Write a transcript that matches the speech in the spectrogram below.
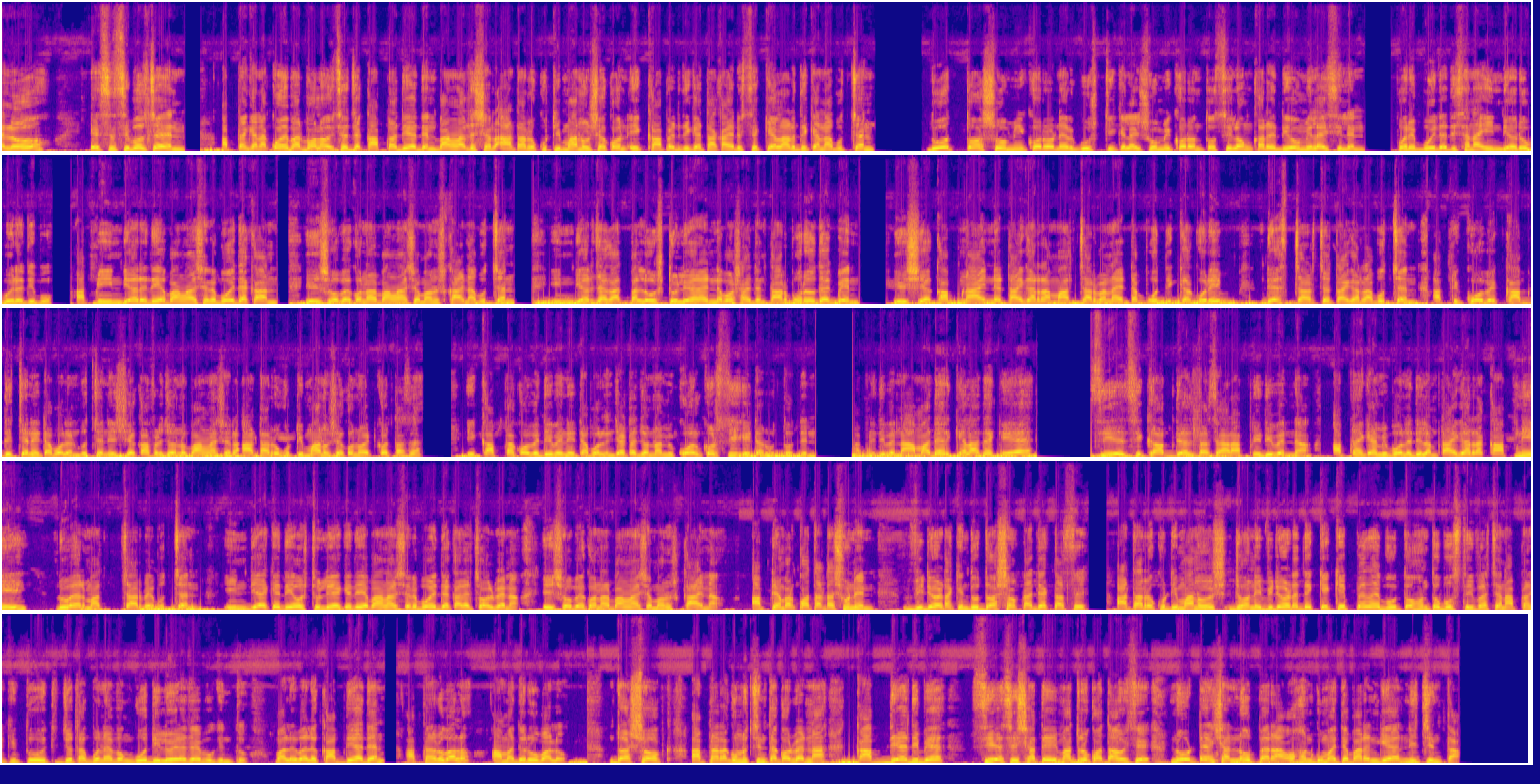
Hello, SSC বলছেন? আপনাকে না কয়বার বলা হয়েছে যে কাপটা দিয়ে দেন? বাংলাদেশের আঠারো কোটি মানুষ এখন এই কাপের দিকে তাকায় রয়েছে, কেলার দিকে না, বুঝছেন? দত্ত সমীকরণের গোষ্ঠী কেলাই সমীকরণ তো শ্রীলঙ্কারে দিয়েও মিলাইছিলেন। পরে বইটা দিছে না, ইন্ডিয়ারও বইটা দিব। আপনি ইন্ডিয়ারে দিয়ে বাংলাদেশের বই দেখান। এইসব এখন আর বাংলাদেশের মানুষ খায় না, বুঝছেন? ইন্ডিয়ার জায়গাত পারলে অস্ট্রেলিয়ার আইনে বসাই দেন, তারপরেও দেখবেন এশিয়া কাপ নাই না টাইগাররা মাছ চারবে না, এটা প্রতিজ্ঞা করেই দেশ চারছে টাইগাররা, বুঝছেন? আপনি কবে কাপ দিচ্ছেন এটা বলেন, বুঝছেন? এশিয়া কাপের জন্য বাংলাদেশের আঠারো কোটি মানুষ এখন ওয়েট করতেছে। এই কাপটা কবে দিবেন এটা বলেন, যেটার জন্য আমি কল করছি, এটার উত্তর দিন। আপনি দিবেন আমাদের খেলা দেখে সিএসি কাপ দেলতাছে, আর আপনি দিবেন না। আপনাকে আমি বলে দিলাম, টাইগাররা কাপ নিয়েই দুবাইয়ের মাছ চারবে বুঝছেন? ইন্ডিয়াকে দিয়ে, অস্ট্রেলিয়াকে দিয়ে বাংলাদেশের বই দেখালে চলবে না। এইসব এখন আর বাংলাদেশের মানুষ খায় না। আপনি আমার কথাটা শুনেন। ভিডিওটা কিন্তু দর্শকরা দেখতাছে। আঠারো কোটি মানুষ যখন এই ভিডিওটা দেখে কেঁপে যাইব, তখন তো বুঝতেই পারছেন আপনার কিন্তু ঐতিহ্য থাকব না এবং গদি লইয়া যাইব কিন্তু। ভালো ভালো কাপ দিয়ে দেন, আপনারও ভালো, আমাদেরও ভালো। দর্শক, আপনারা কোনো চিন্তা করবেন না, কাপ দিয়ে দিবে সিএসির সাথে এইমাত্র কথা হয়েছে নো টেনশন নো প্যারা, অহন ঘুমাইতে পারেন গিয়া, নিশ্চিন্তা।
